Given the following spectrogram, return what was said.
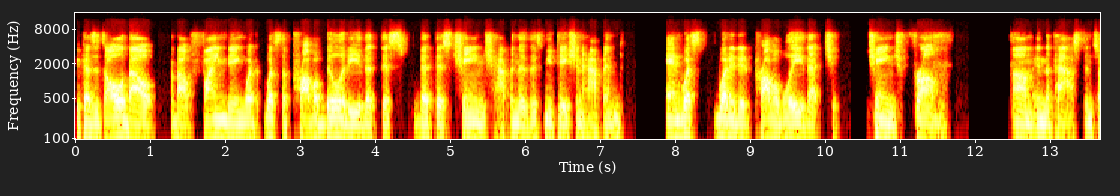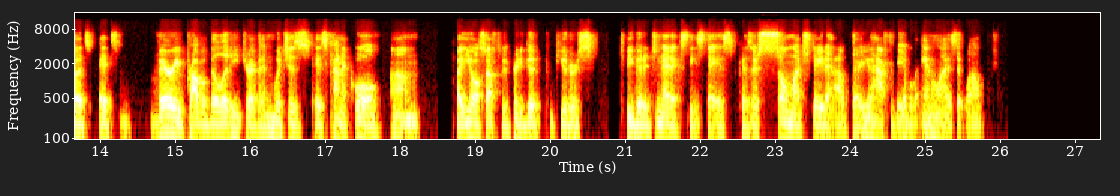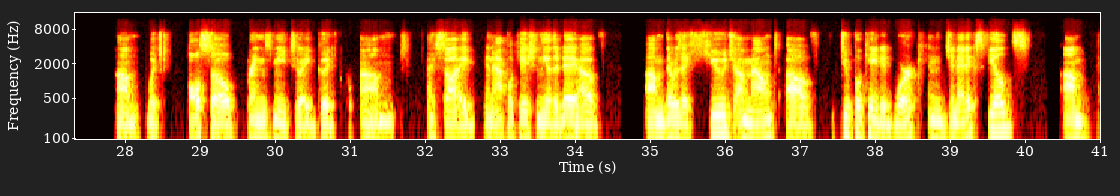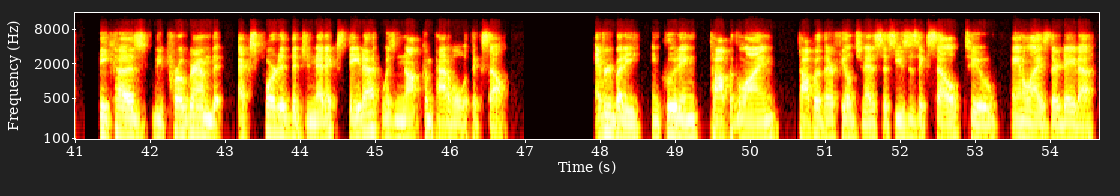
because it's all about about finding what what's the probability that this that this change happened that this mutation happened and what's what did it probably that ch- change from um, in the past and so it's it's very probability driven which is is kind of cool um, but you also have to be pretty good at computers to be good at genetics these days because there's so much data out there. You have to be able to analyze it well. Um, which also brings me to a good, um, I saw a, an application the other day of um, there was a huge amount of duplicated work in genetics fields um, because the program that exported the genetics data was not compatible with Excel. Everybody, including top of the line top of their field geneticists uses Excel to analyze their data.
